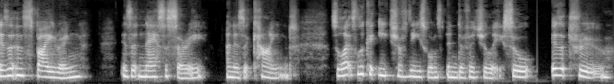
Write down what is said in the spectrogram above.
Is it inspiring? Is it necessary? And is it kind? So let's look at each of these ones individually. So is it true?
